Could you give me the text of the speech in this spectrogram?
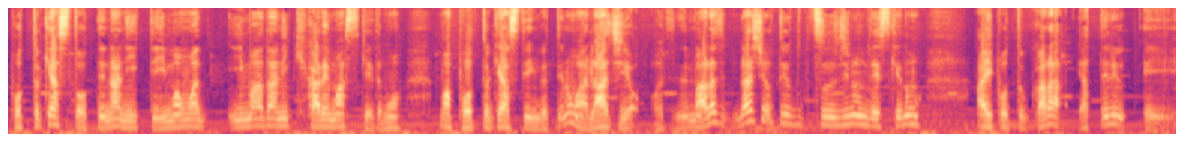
ポッドキャストって何って今ま、未だに聞かれますけれども、まあ、ポッドキャスティングっていうのはラジオですね。まあ、ラジオっていうと通じるんですけども、iPod からやってる、えー、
